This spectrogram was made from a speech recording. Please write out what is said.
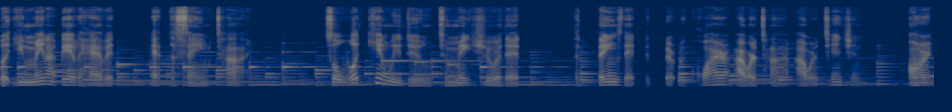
but you may not be able to have it at the same time so, what can we do to make sure that the things that, that require our time, our attention, aren't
